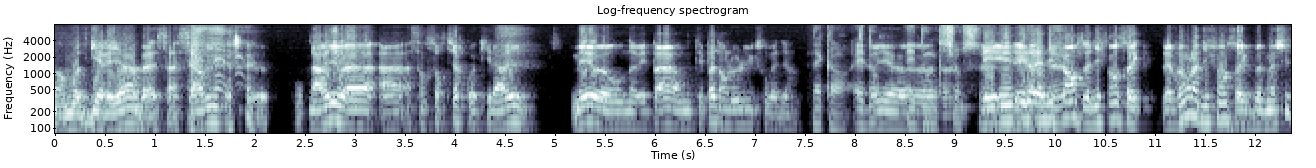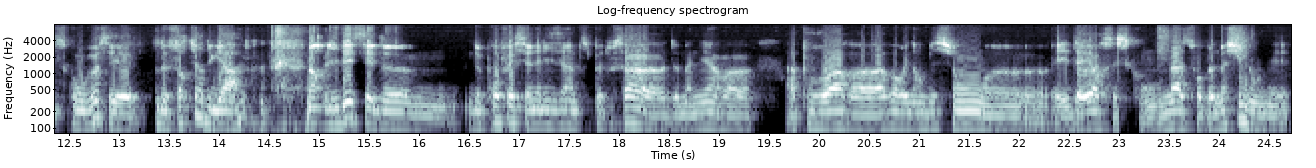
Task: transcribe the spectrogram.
en mode guérilla, bah, ça a servi parce que on arrive à, s'en sortir quoi qu'il arrive mais on n'avait pas, on n'était pas dans le luxe, on va dire. D'accord. Et donc, et, donc sur ce. Et, la différence, la différence avec, vraiment la différence avec Blood Machine, ce qu'on veut, c'est de sortir du garage. non, l'idée c'est de, de professionnaliser un petit peu tout ça de manière à pouvoir euh, avoir une ambition. Euh, et d'ailleurs, c'est ce qu'on a sur Blood Machine. On, est,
